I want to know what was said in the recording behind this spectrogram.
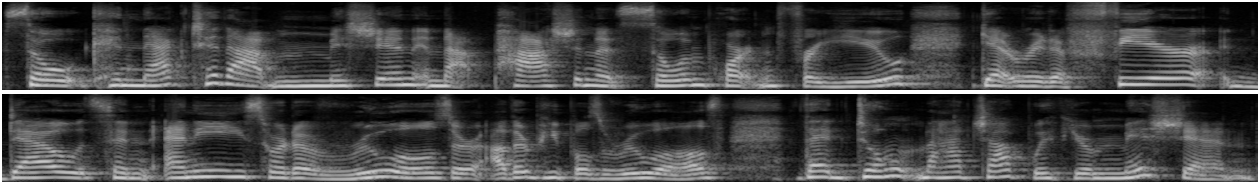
So connect to that mission and that passion that's so important for you. Get rid of fear, doubts, and any sort of rules or other people's rules that don't match up with your mission.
